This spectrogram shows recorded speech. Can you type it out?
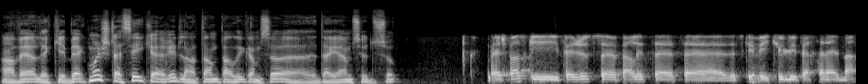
envers le Québec. Moi, je suis assez écœuré de l'entendre parler comme ça, euh, d'ailleurs, M. Dussault. Ben, je pense qu'il fait juste euh, parler de, ce qu'il a vécu lui personnellement.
